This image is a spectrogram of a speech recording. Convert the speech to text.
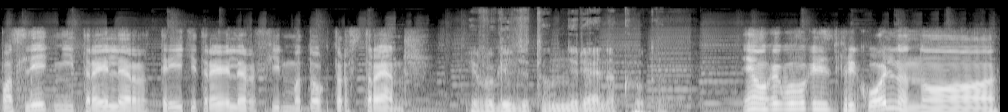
последний трейлер, третий трейлер фильма Доктор Стрэндж. И выглядит он нереально круто. Не, он как бы выглядит прикольно, но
